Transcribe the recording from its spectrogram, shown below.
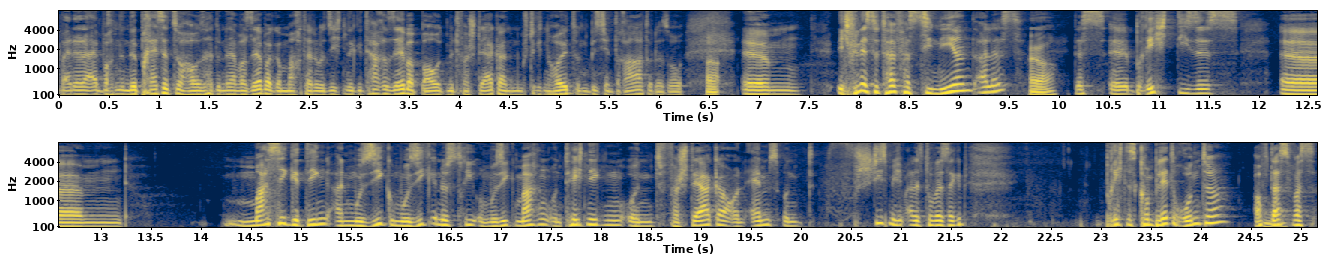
weil er da einfach eine Presse zu Hause hat und einfach selber gemacht hat oder sich eine Gitarre selber baut mit Verstärkern, einem Stückchen Holz und ein bisschen Draht oder so. Ja. Ähm, ich finde es total faszinierend alles. Ja. Das äh, bricht dieses ähm, massige Ding an Musik und Musikindustrie und Musik machen und Techniken und Verstärker und Amps und schieß mich alles tot, was es da gibt, bricht es komplett runter auf das, was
